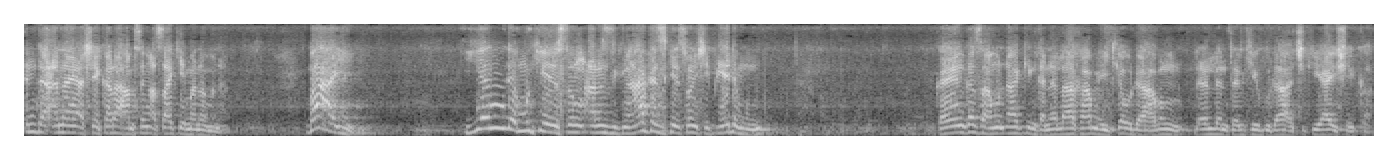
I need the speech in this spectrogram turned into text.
Inda ana yi a shekara hamsin a sake mana mana. Ba a yi. Yanda muke son arzikin haka suke son shi fiye da mu. Kayan ka samu ɗakin ka na laka mai kyau da abin ɗan lantarki guda a ciki ya ishe ka.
